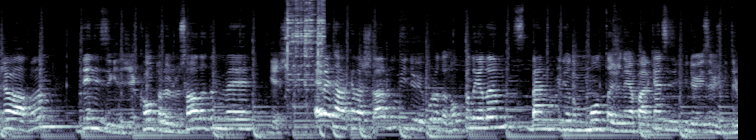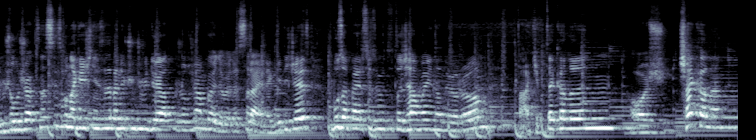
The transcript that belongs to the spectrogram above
cevabım Denizli gidecek. Kontrolümü sağladım ve geçtim. Evet arkadaşlar bu videoyu burada noktalayalım. Ben bu videonun montajını yaparken siz ilk videoyu izlemiş bitirmiş olacaksınız. Siz buna geçtiğinizde de ben üçüncü videoyu atmış olacağım. Böyle böyle sırayla gideceğiz. Bu sefer sözümü tutacağıma inanıyorum. Takipte kalın. Hoşça kalın.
